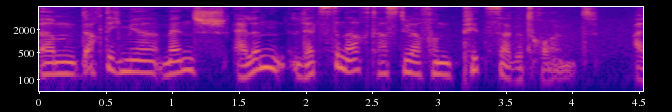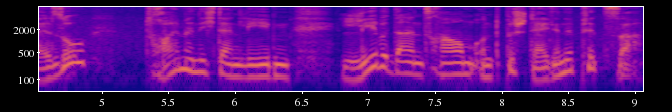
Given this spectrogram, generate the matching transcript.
ähm, dachte ich mir, Mensch, Ellen, letzte Nacht hast du ja von Pizza geträumt. Also träume nicht dein Leben, lebe deinen Traum und bestell dir eine Pizza.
